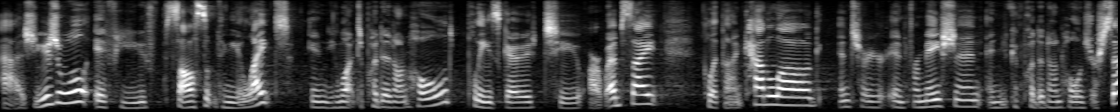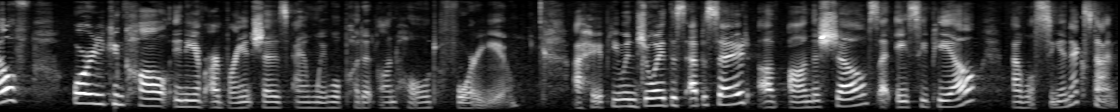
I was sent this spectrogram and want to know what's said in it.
As usual, if you saw something you liked and you want to put it on hold, please go to our website, click on catalog, enter your information, and you can put it on hold yourself or you can call any of our branches and we will put it on hold for you. I hope you enjoyed this episode of On the Shelves at ACPL, and we'll see you next time.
